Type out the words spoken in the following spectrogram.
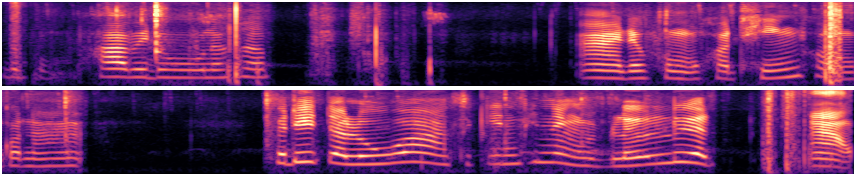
เดี๋ยวผมพาไปดูนะครับ อ่าเดี๋ยวผมขอทิ้งของก่อนนะฮะเพื่อที่จะรู้ว่าสกินพี่หนึ่งแบบเลอะเลือดอ้าว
